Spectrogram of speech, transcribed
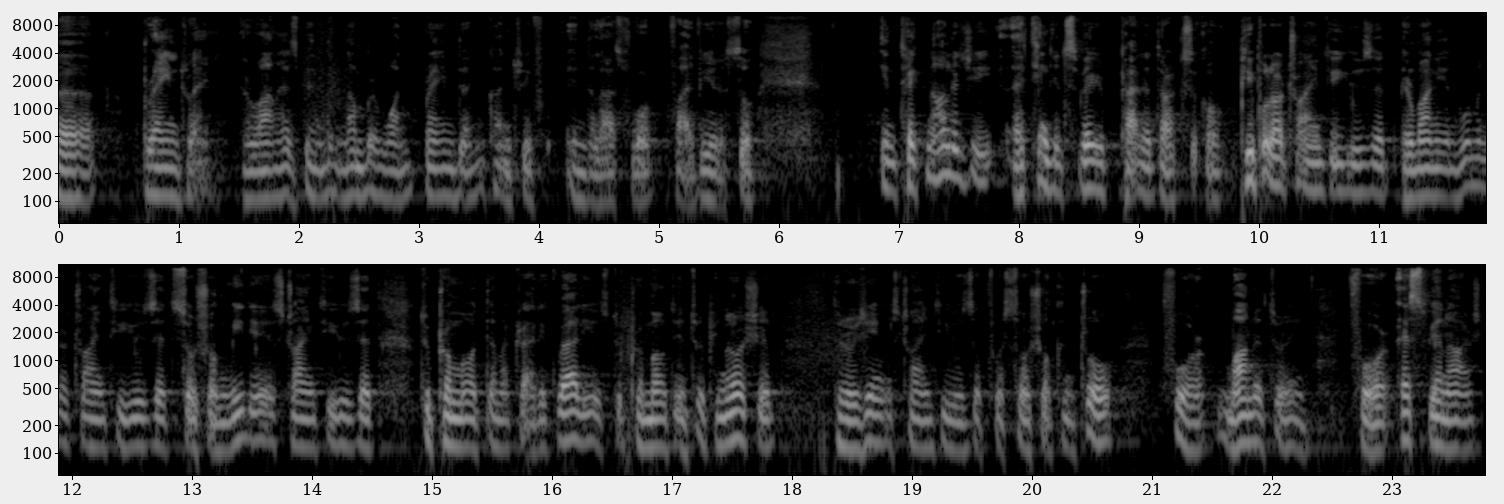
uh, brain drain. Iran has been the number one brain drain country in the last four, five years. So in technology, I think it's very paradoxical. People are trying to use it, Iranian women are trying to use it, social media is trying to use it to promote democratic values, to promote entrepreneurship. The regime is trying to use it for social control, for monitoring, for espionage,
